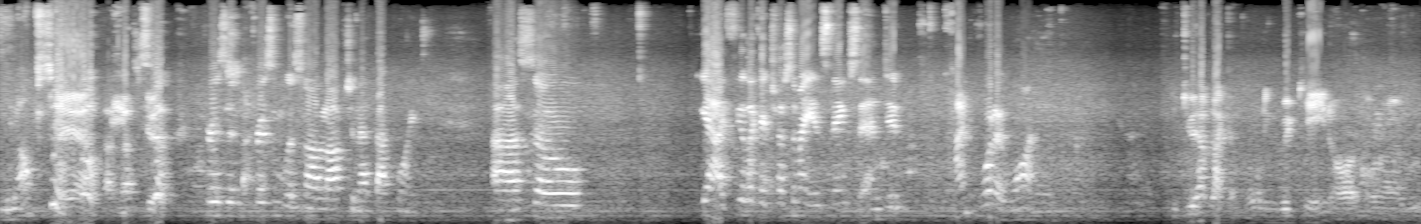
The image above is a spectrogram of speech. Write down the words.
You know, Yeah, that- that's good. So prison, prison was not an option at that point. Uh, so yeah, I feel like I trusted my instincts and did kind of what I wanted. Did you have like a morning routine or, or a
